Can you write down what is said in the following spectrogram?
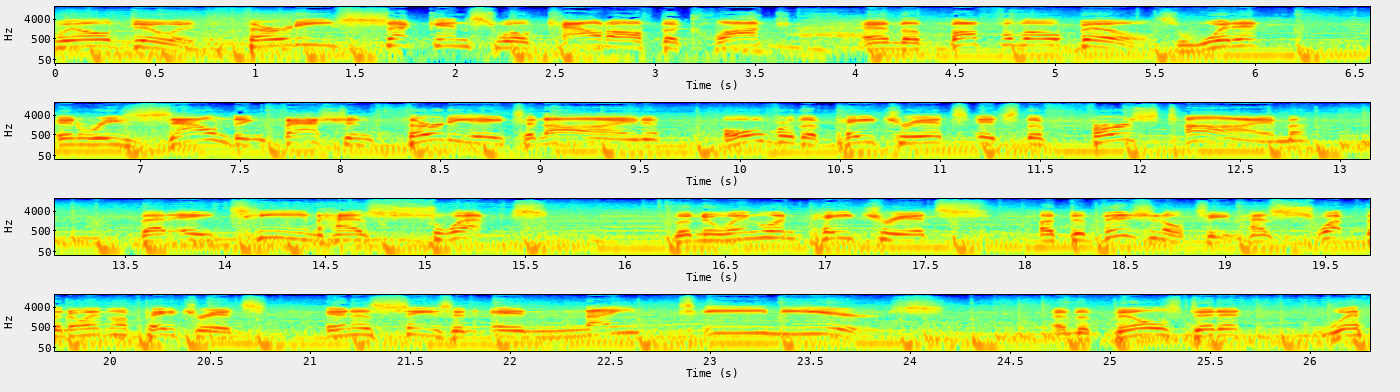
will do it. 30 seconds will count off the clock, and the Buffalo Bills win it in resounding fashion 38 to 9 over the Patriots. It's the first time that a team has swept the New England Patriots, a divisional team, has swept the New England Patriots in a season in 19 years. And the Bills did it with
